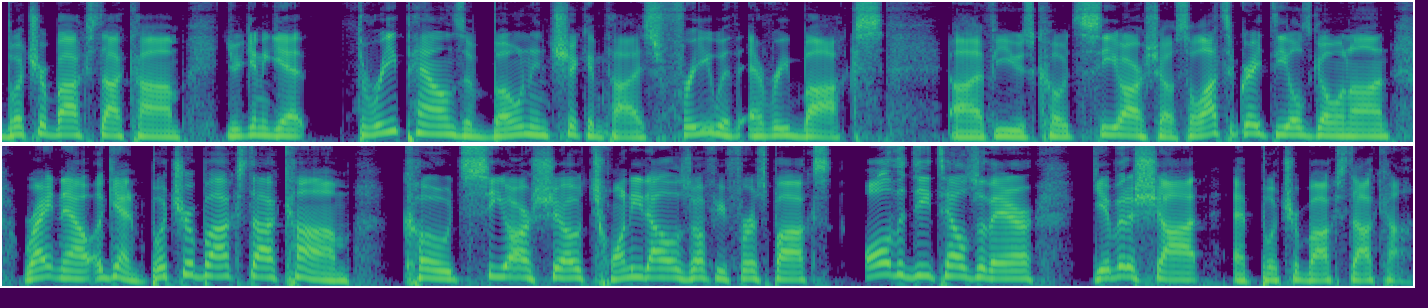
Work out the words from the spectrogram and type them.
butcherbox.com. You're going to get three pounds of bone and chicken thighs free with every box uh, if you use code CR Show. So lots of great deals going on right now. Again, butcherbox.com, code CR Show, $20 off your first box. All the details are there. Give it a shot at butcherbox.com.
